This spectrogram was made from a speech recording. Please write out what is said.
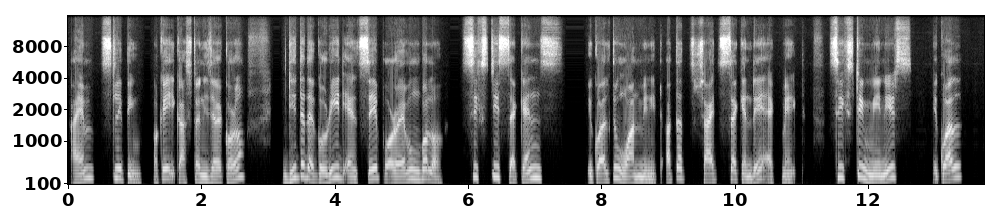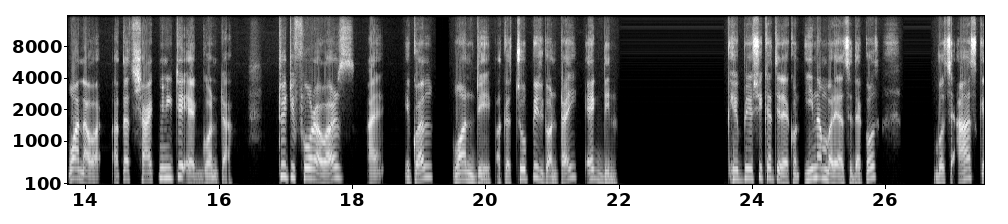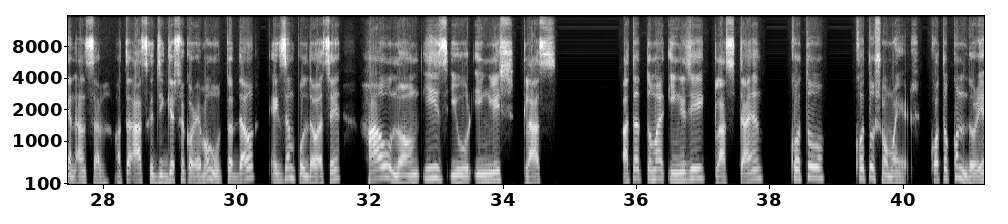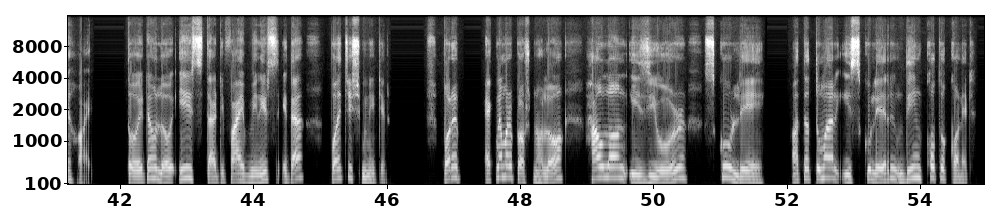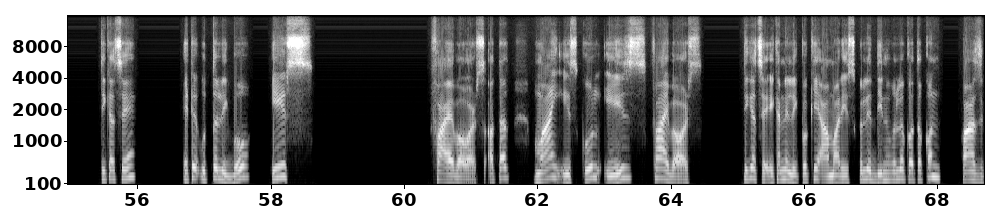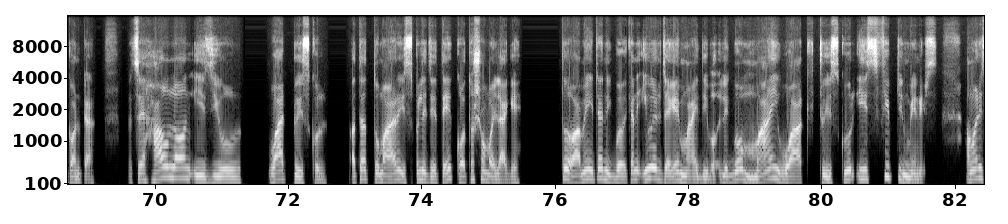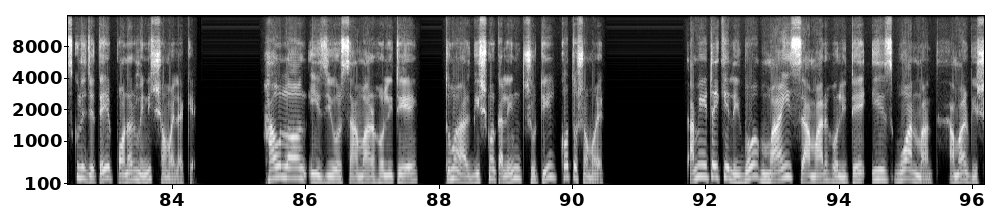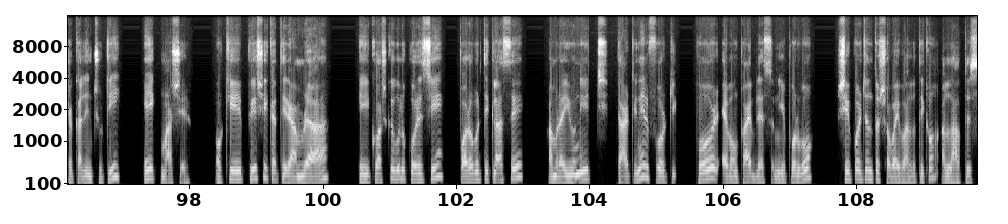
আই এম স্লিপিং ওকে এই কাজটা নিজেরা করো। ডিতে দেখো রিড অ্যান্ড সে পড়ো এবং বলো sixty seconds equal to one minute অর্থাৎ ষাট সেকেন্ডে এক minute sixty minutes equal one hour অর্থাৎ ষাট মিনিটে এক ঘণ্টা। Twenty four hours equal one day অর্থাৎ চব্বিশ ঘন্টায় একদিন প্রিয় শিক্ষার্থীরা, এখন ই নাম্বারে আছে, দেখো, বলছে আস্ক অ্যান্ড আনসার অর্থাৎ আজকে জিজ্ঞাসা করো এবং উত্তর দাও। এক্সাম্পল দেওয়া আছে how long is your English class অর্থাৎ তোমার ইংরেজি ক্লাসটা কত কত সময়ের, কতক্ষণ ধরে হয়? তো এটা হলো ইজ থার্টি ফাইভ মিনিটস এটা পঁয়ত্রিশ মিনিটের। পরে এক নম্বর প্রশ্ন হলো how long is your school day অর্থাৎ তোমার স্কুলের দিন কতক্ষণের? ঠিক আছে? এটা উত্তর লিখব, ইটস ফাইভ আওয়ার্স অর্থাৎ my school is five hours ঠিক আছে? এখানে লিখব কি, আমার স্কুলের দিন হলো কতক্ষণ? পাঁচ ঘণ্টা। হচ্ছে how long is your walk to school অর্থাৎ তোমার স্কুলে যেতে কত সময় লাগে? তো আমি এটা লিখব, এখানে ইউ এর জায়গায় মাই দিব। লিখব my walk to school is fifteen minutes আমার স্কুলে যেতে পনেরো মিনিট সময় লাগে। How long is your summer holiday তোমার গ্রীষ্মকালীন ছুটি কত সময়? আমি এটাইকে লিখব? My summer holiday is one month আমার গ্রীষ্মকালীন ছুটি এক মাসের। ওকে প্রিয় শিক্ষার্থীরা, আমরা এই কষ্টগুলো করেছি। পরবর্তী ক্লাসে আমরা ইউনিট থার্টিনের ফোরটি ফোর এবং ফাইভ লেসন নিয়ে পড়ব। সে পর্যন্ত সবাই ভালো থেকো। আল্লাহ হাফেজ।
